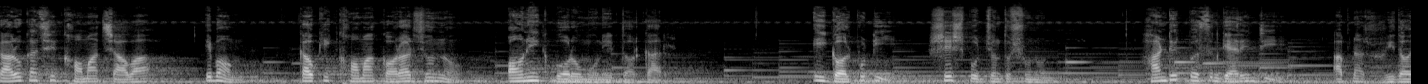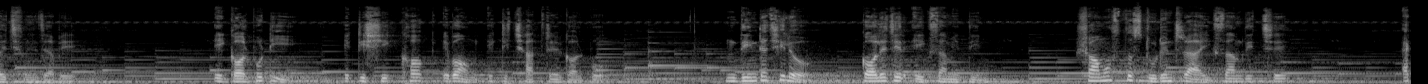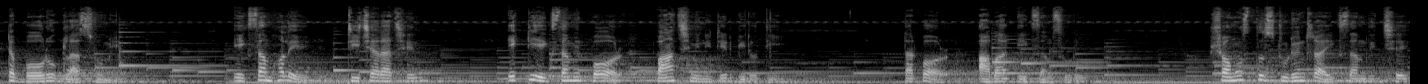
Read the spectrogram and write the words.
কারও কাছে ক্ষমা চাওয়া এবং কাউকে ক্ষমা করার জন্য অনেক বড় মনের দরকার। এই গল্পটি শেষ পর্যন্ত শুনুন। হান্ড্রেড পার্সেন্ট গ্যারেন্টি আপনার হৃদয় ছুঁয়ে যাবে। এই গল্পটি একটি শিক্ষক এবং একটি ছাত্রের গল্প। দিনটা ছিল কলেজের এক্সামের দিন। সমস্ত স্টুডেন্টরা এক্সাম দিচ্ছে একটা বড় ক্লাসরুমে। এক্সাম হলে টিচার আছেন। একটি এক্সামের পর পাঁচ মিনিটের বিরতি। তারপর আবার এক্সাম শুরু। সমস্ত স্টুডেন্টরা এক্সাম দিচ্ছে।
